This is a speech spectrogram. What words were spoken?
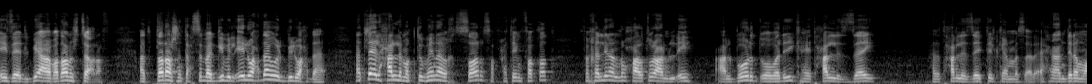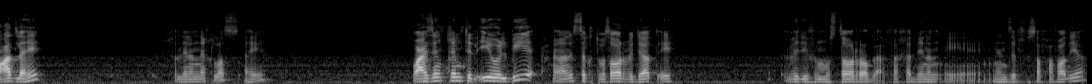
A زائد ال B على بعضها مش تعرف. هتضطر عشان تحسبها تجيب ال A لوحدها وال B لوحدها. هتلاقي الحل مكتوب هنا باختصار صفحتين فقط. فخلينا نروح على طول على الإيه؟ على ال board وأوريك هيتحل إزاي هتتحل إزاي تلك المسألة. إحنا عندنا معادلة أهي. خلينا نخلص أهي. وعايزين قيمة ال A وال B أنا لسه كنت بصور فيديوهات إيه؟ فيديو في المستوى الرابع. فخلينا إيه ننزل في صفحة فاضية.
